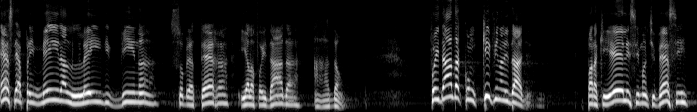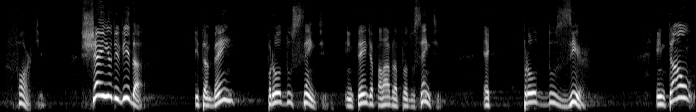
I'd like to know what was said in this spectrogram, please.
Esta é a primeira lei divina sobre a terra e ela foi dada a Adão. Foi dada com que finalidade? Para que ele se mantivesse forte, cheio de vida e também producente. Entende a palavra producente? É produzir. Então,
